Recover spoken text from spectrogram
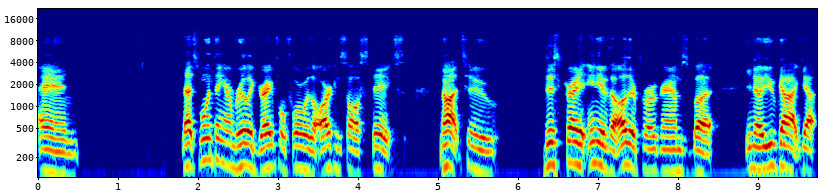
and that's one thing I'm really grateful for with the Arkansas Sticks. Not to discredit any of the other programs, but you know you've got, got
